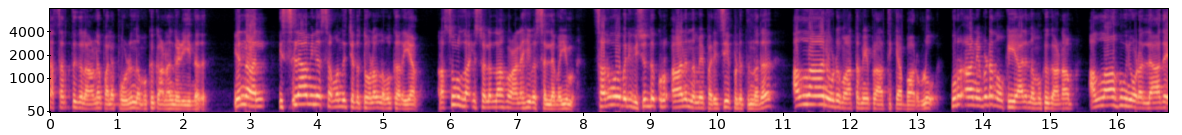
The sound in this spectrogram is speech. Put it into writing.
കസർത്തുകളാണ് പലപ്പോഴും നമുക്ക് കാണാൻ കഴിയുന്നത്. എന്നാൽ ഇസ്ലാമിനെ സംബന്ധിച്ചിടത്തോളം നമുക്കറിയാം റസൂർല്ലാഹി സ്വല്ലല്ലാഹു അലഹി വസ്ല്ലമയും സർവോപരി വിശുദ്ധ ഖുർആാനും നമ്മെ പരിചയപ്പെടുത്തുന്നത് അള്ളഹാനോട് മാത്രമേ പ്രാർത്ഥിക്കാൻ പാടുള്ളൂ. ഖുർആൻ എവിടെ നോക്കിയാലും നമുക്ക് കാണാം അള്ളാഹുവിനോടല്ലാതെ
